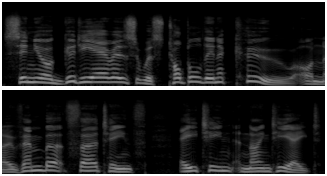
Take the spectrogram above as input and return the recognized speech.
Senor Gutierrez was toppled in a coup on November 13th, 1898,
